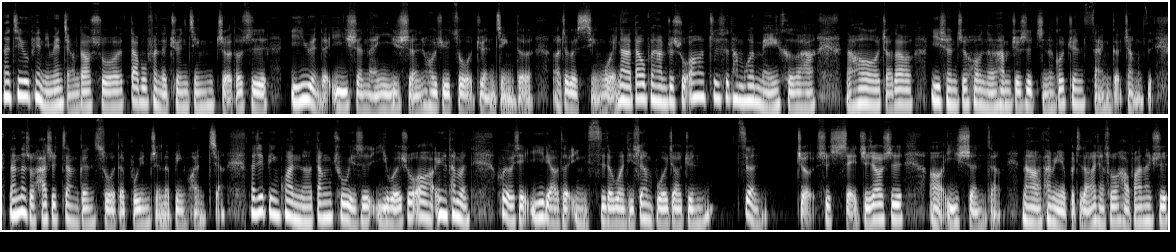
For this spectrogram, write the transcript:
那纪录片里面讲到说，大部分的捐精者都是医院的医生，男医生会去做捐精的呃这个行为。那大部分他们就说啊、哦，就是他们会没合啊，然后找到医生之后呢，他们就是只能够捐三个这样子。那那时候他是这样跟所有的不孕症的病患讲。那些病患呢，当初也是以为说哦，因为他们会有一些医疗的隐私的问题，虽然不会叫捐赠。者是谁？只要是呃医生这样，那他们也不知道。他想说，好吧，那就是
